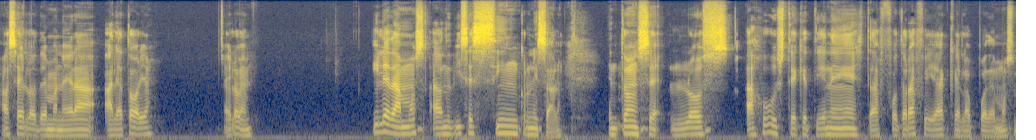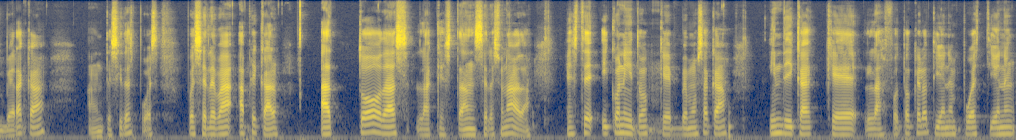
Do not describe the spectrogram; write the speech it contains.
hacerlo de manera aleatoria ahí lo ven y le damos a donde dice sincronizar. Entonces los ajustes que tiene esta fotografía que lo podemos ver acá antes y después pues se le va a aplicar a todas las que están seleccionadas este iconito que vemos acá indica que las fotos que lo tienen pues tienen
